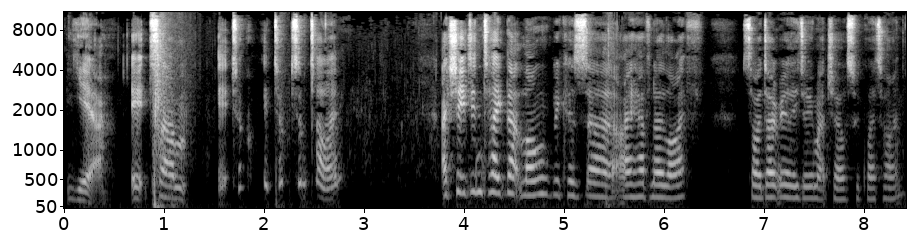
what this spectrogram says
yeah, It's, um, it took, it took some time. Actually, it didn't take that long because uh, I have no life, so I don't really do much else with my time.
